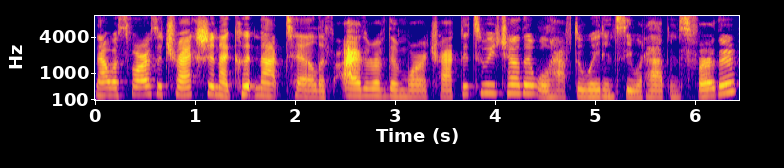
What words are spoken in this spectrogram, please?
Now, as far as attraction, I could not tell if either of them were attracted to each other. We'll have to wait and see what happens further.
